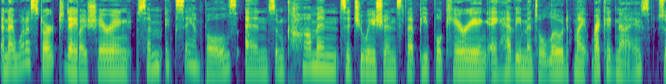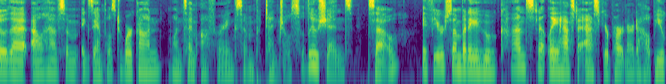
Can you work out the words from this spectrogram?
and I want to start today by sharing some examples and some common situations that people carrying a heavy mental load might recognize so that I'll have some examples to work on once I'm offering some potential solutions. So, if you're somebody who constantly has to ask your partner to help you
